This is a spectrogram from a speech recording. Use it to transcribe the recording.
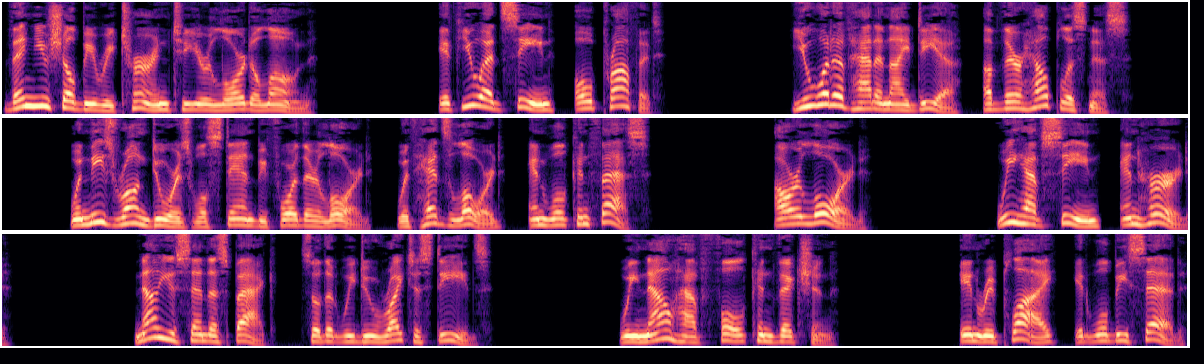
Then you shall be returned to your Lord alone. If you had seen, O Prophet, you would have had an idea of their helplessness. When these wrongdoers will stand before their Lord, with heads lowered, and will confess, Our Lord, we have seen and heard. Now you send us back, so that we do righteous deeds. We now have full conviction. In reply, it will be said,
